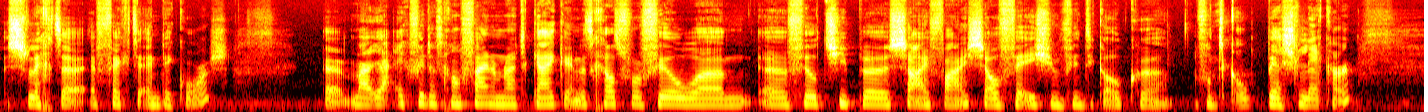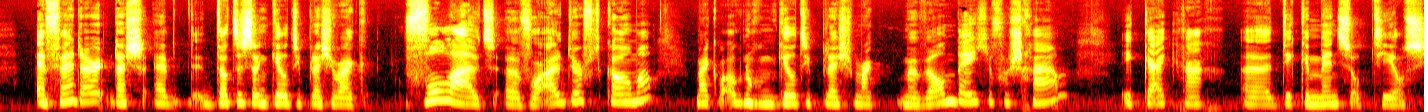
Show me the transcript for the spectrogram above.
slechte effecten en decors. Eh, maar ja, ik vind het gewoon fijn om naar te kijken. En dat geldt voor veel, eh, veel cheap sci-fi. Salvation vind ik ook, vond ik ook best lekker. En verder, dat is een guilty pleasure waar ik voluit voor uit durf te komen. Maar ik heb ook nog een guilty pleasure waar ik me wel een beetje voor schaam. Ik kijk graag eh, dikke mensen op TLC.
